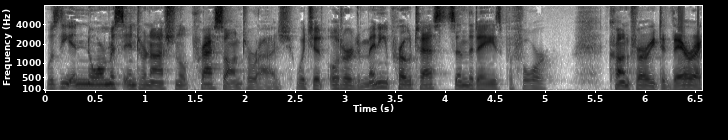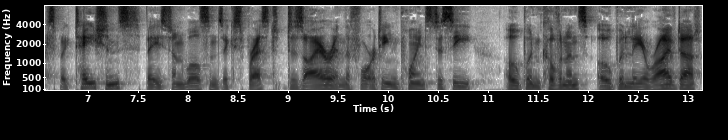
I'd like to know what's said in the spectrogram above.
was the enormous international press entourage, which had uttered many protests in the days before. Contrary to their expectations, based on Wilson's expressed desire in the 14 points to see open covenants openly arrived at,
